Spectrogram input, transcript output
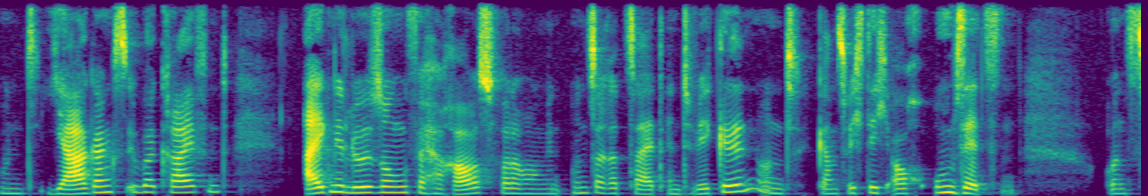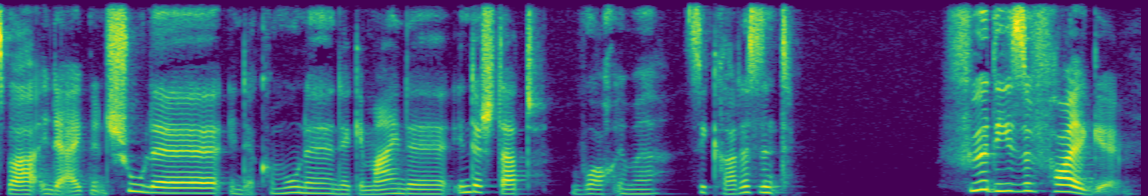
und jahrgangsübergreifend eigene Lösungen für Herausforderungen unserer Zeit entwickeln und ganz wichtig auch umsetzen. Und zwar in der eigenen Schule, in der Kommune, in der Gemeinde, in der Stadt, wo auch immer sie gerade sind. Für diese Folge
